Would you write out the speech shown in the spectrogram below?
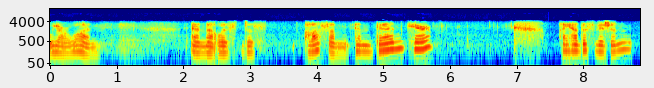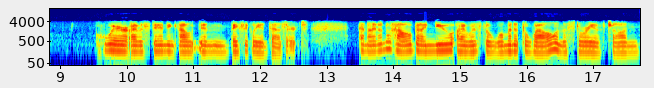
We are one and that was just awesome. And then, Care, I had this vision where I was standing out in basically a desert. And I don't know how, but I knew I was the woman at the well in the story of John.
